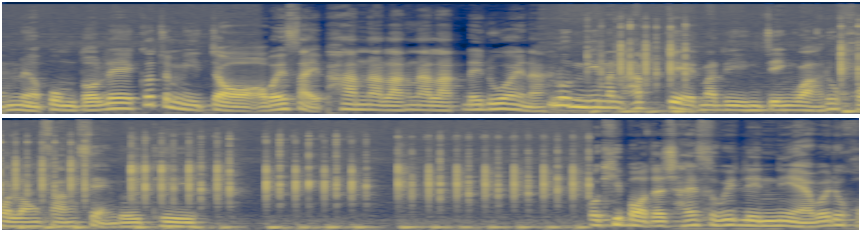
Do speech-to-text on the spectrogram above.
บเหนือปุ่มตัวเลขก็จะมีจอเอาไว้ใส่ภาพน่ารักน่ารักได้ด้วยนะ รุ่นนี้มันอัปเกรดมาดีจริงๆว่ะทุกคนลองฟังเสียงดูอีกที ตัวคีย์บอร์ดจะใช้สวิตช์ลินเนียไว้ทุกค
